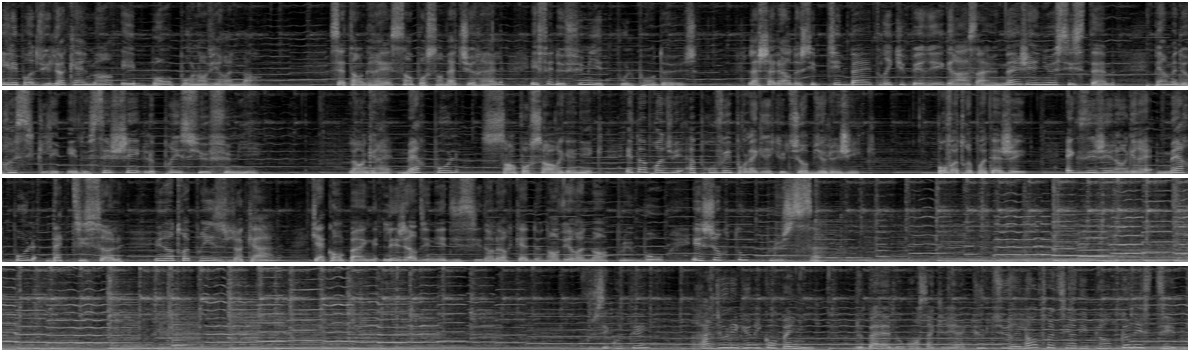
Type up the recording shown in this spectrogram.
Il est produit localement et bon pour l'environnement. Cet engrais 100% naturel est fait de fumier de poule pondeuse. La chaleur de ces petites bêtes récupérée grâce à un ingénieux système permet de recycler et de sécher le précieux fumier. L'engrais Merpoule, 100% organique, est un produit approuvé pour l'agriculture biologique. Pour votre potager, exigez l'engrais Merpoule d'Actisol, une entreprise locale qui accompagne les jardiniers d'ici dans leur quête d'un environnement plus beau et surtout plus sain. Vous écoutez Radio Légumes et compagnie, le balado consacré à la culture et l'entretien des plantes comestibles.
